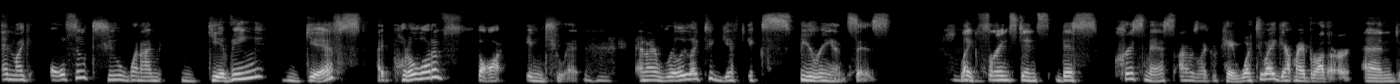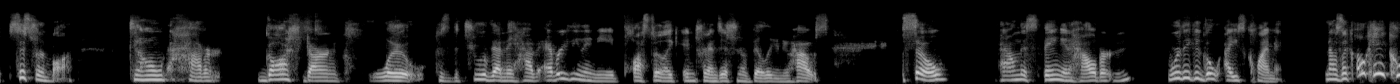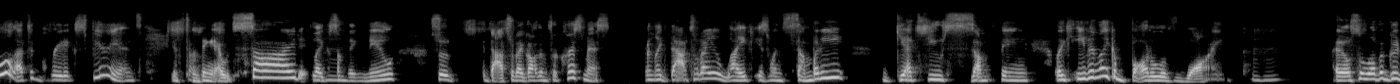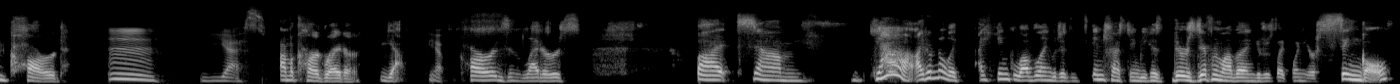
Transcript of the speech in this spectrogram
And like also too, when I'm giving gifts, I put a lot of thought into it. Mm-hmm. And I really like to gift experiences. Mm-hmm. Like for instance, this Christmas, I was like, okay, what do I get my brother and sister-in-law? Don't have a gosh darn clue because the two of them they have everything they need plus they're like in transition of building a new house so found this thing in Haliburton where they could go ice climbing and i was like okay cool that's a great experience it's something outside like mm-hmm. something new so that's what i got them for christmas and like that's what i like is when somebody gets you something like even like a bottle of wine mm-hmm. i also love a good card mm, yes i'm a card writer yeah Yep. Cards and letters. But um yeah, I don't know. Like, I think love languages, it's interesting because there's different love languages. Like when you're single,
